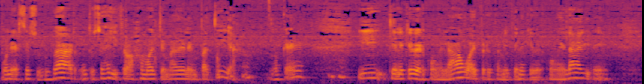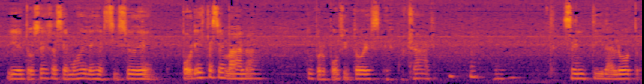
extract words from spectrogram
ponerse en su lugar. Entonces allí trabajamos el tema de la empatía, ¿ok? Y tiene que ver con el agua, pero también tiene que ver con el aire. Y entonces hacemos el ejercicio de, por esta semana, tu propósito es escuchar, sentir al otro,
